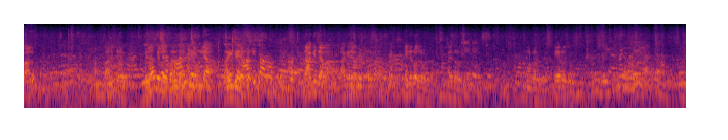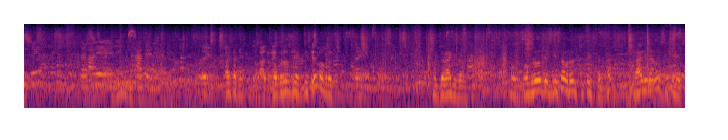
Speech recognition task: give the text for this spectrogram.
పాలు? రాగి జావా. రాగి జావా. పెడతారు కదా? ఎన్ని రోజులు పెడతారు? ఐదు రోజులు. మూడు రోజులు. ఏ రోజు? ట్యూస్డే థర్స్డే సాటర్డే ఆల్టర్నేట్ ఒక రోజు ఎగ్ తీస్తే ఒక రోజు కొంచెం రాగి జావ ఒక రోజు ఎగ్ తీస్తే ఒక రోజు చికెన్ ఇస్తారు సార్ రాగి జావ సిక్స్ డేస్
